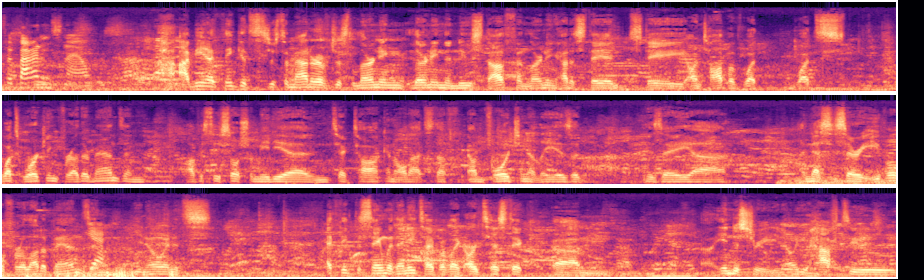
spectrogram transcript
for bands now. I mean, I think it's just a matter of just learning learning the new stuff and learning how to stay stay on top of what what's what's working for other bands and obviously social media and TikTok and all that stuff unfortunately is a is a uh, a necessary evil for a lot of bands Yeah. and you know and it's I think the same with any type of like artistic um, uh, industry. You know, you have to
